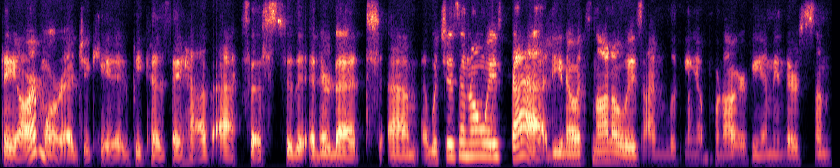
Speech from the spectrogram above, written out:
they are more educated because they have access to the internet um, which isn't always bad you know it's not always i'm looking at pornography i mean there's some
